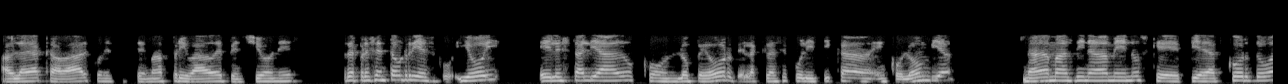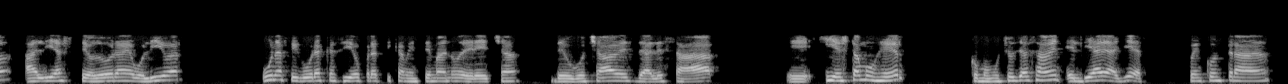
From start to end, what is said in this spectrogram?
habla de acabar con el sistema privado de pensiones, representa un riesgo y hoy él está aliado con lo peor de la clase política en Colombia, nada más ni nada menos que Piedad Córdoba, alias Teodora de Bolívar, una figura que ha sido prácticamente mano derecha de Hugo Chávez, de Alex Saab. Eh, y esta mujer, como muchos ya saben, el día de ayer fue encontrada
